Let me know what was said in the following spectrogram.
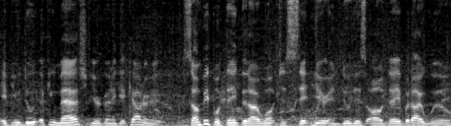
If you do, if you mash, you're gonna get counter hit. Some people think that I won't just sit here and do this all day, but I will.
